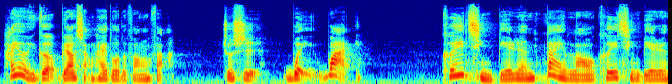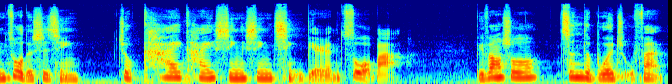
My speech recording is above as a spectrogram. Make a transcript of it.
还有一个不要想太多的方法，就是委外，可以请别人代劳，可以请别人做的事情，就开开心心请别人做吧。比方说，真的不会煮饭，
